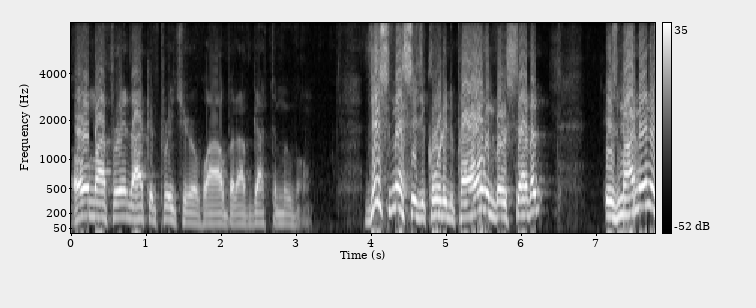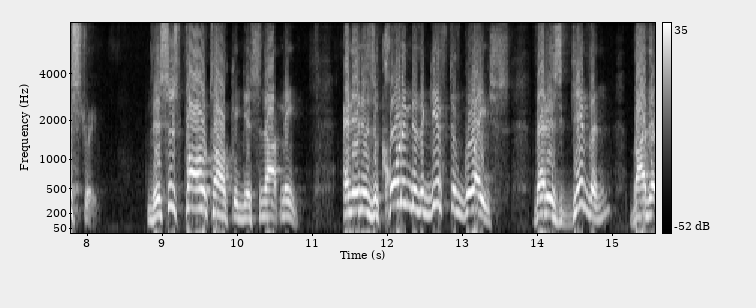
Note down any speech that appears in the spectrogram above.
Oh, my friend, I could preach here a while, but I've got to move on. This message, according to Paul in verse 7, is my ministry. This is Paul talking, it's not me. And it is according to the gift of grace that is given by the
